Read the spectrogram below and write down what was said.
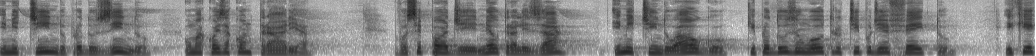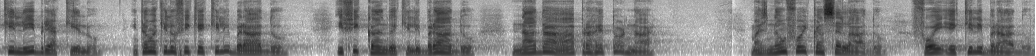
emitindo, produzindo uma coisa contrária. Você pode neutralizar emitindo algo que produza um outro tipo de efeito e que equilibre aquilo. Então aquilo fica equilibrado. E ficando equilibrado, nada há para retornar. Mas não foi cancelado, foi equilibrado.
